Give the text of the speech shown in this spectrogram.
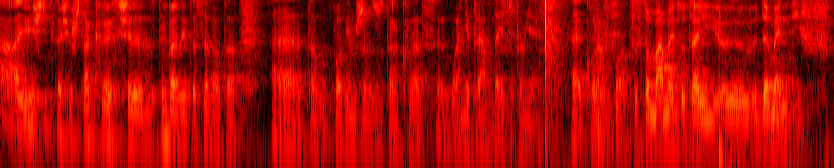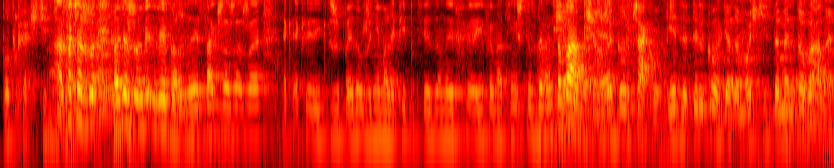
a jeśli ktoś już tak się tym bardzo interesował, to to powiem, że, że to akurat była nieprawda i zupełnie e, kula w płot. To, to mamy tutaj e, dementi w podcaście. A chociaż, chociaż wie pan, jest tak, że, że, że jak, jak niektórzy powiedzą, że nie ma lepiej potwierdzonych informacji niż te zdementowane. Książę Gorczaków, wiedzę tylko dokładnie. wiadomości zdementowane.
